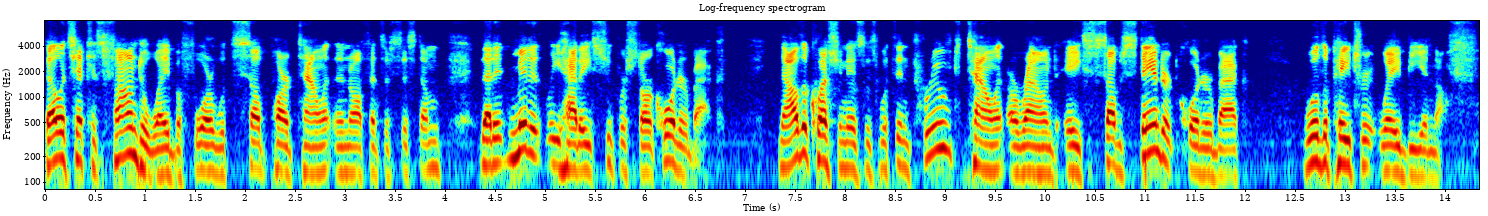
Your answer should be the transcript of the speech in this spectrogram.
Belichick has found a way before with subpar talent in an offensive system that admittedly had a superstar quarterback. Now the question is, is with improved talent around a substandard quarterback, will the Patriot way be enough?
